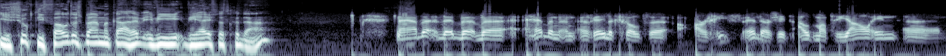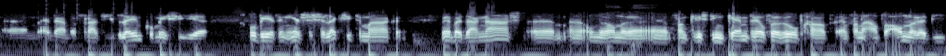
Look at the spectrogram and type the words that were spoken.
je zoekt die foto's bij elkaar. hè? Wie, wie heeft dat gedaan? Nou ja, we, we, hebben een, een redelijk groot archief. Hè. Daar zit oud materiaal in. Ehm, ehm, en daar hebben we vanuit de jubileumcommissie geprobeerd een eerste selectie te maken. We hebben daarnaast ehm, eh, onder andere eh, van Christine Kemp heel veel hulp gehad. En van een aantal anderen die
